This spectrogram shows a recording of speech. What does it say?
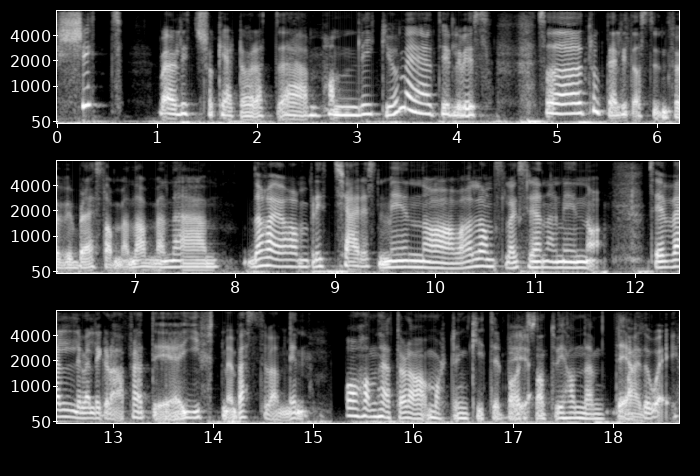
shit! Ble litt sjokkert over at uh, han liker jo meg, tydeligvis. Så det tok det en liten stund før vi ble sammen, da. Men uh, da har jo han blitt kjæresten min og var landslagstreneren min, og så jeg er veldig, veldig glad for at jeg er gift med bestevennen min. Og han heter da Martin Kittel, bare ja. sånn at vi har nevnt det. By the way.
